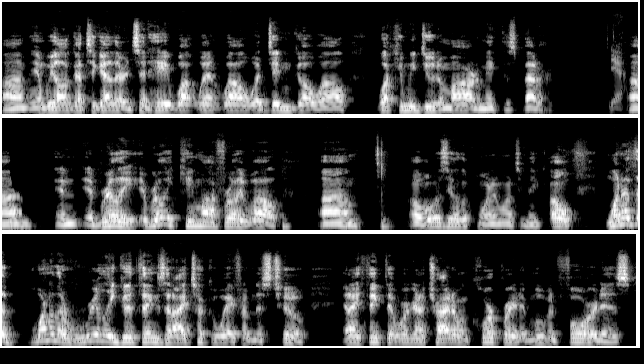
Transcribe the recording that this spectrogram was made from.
um, and we all got together and said, "Hey, what went well? What didn't go well? What can we do tomorrow to make this better?" Yeah. Um, and it really it really came off really well. Um, oh, what was the other point I wanted to make? Oh, one of the one of the really good things that I took away from this too, and I think that we're going to try to incorporate it moving forward is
